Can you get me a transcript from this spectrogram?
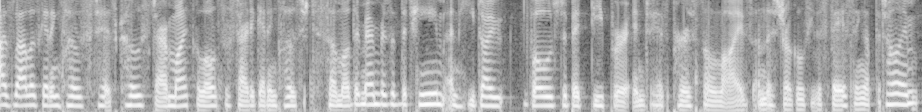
as well as getting close to his co-star, Michael also started getting closer to some other members of the team, and he divulged a bit deeper into his personal lives and the struggles he was facing at the time.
